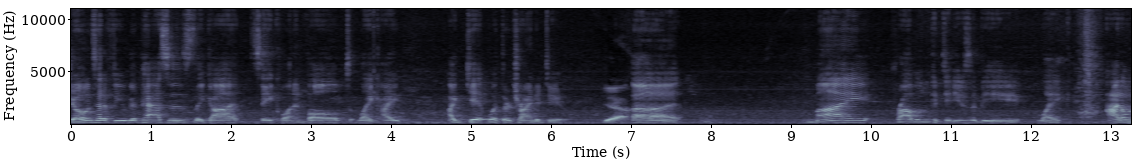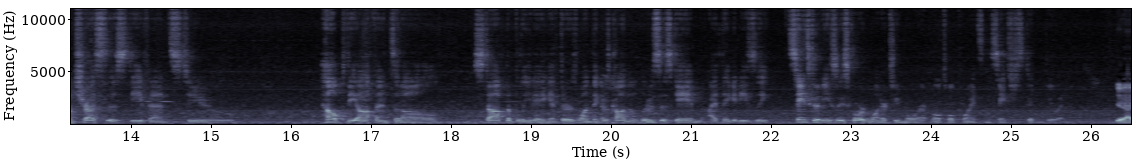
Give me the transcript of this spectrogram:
Jones had a few good passes. They got Saquon involved. Like I, I get what they're trying to do. Yeah. Uh, my problem continues to be like I don't trust this defense to help the offense at all, stop the bleeding. If there's one thing that was causing them to lose this game, I think it easily Saints could have easily scored one or two more at multiple points, and the Saints just didn't do it. You Yeah.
